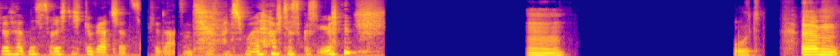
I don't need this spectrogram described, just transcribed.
Wird halt nicht so richtig gewertschätzt, dass wir da sind. Manchmal habe ich das Gefühl. Mhm. Gut. Ähm,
